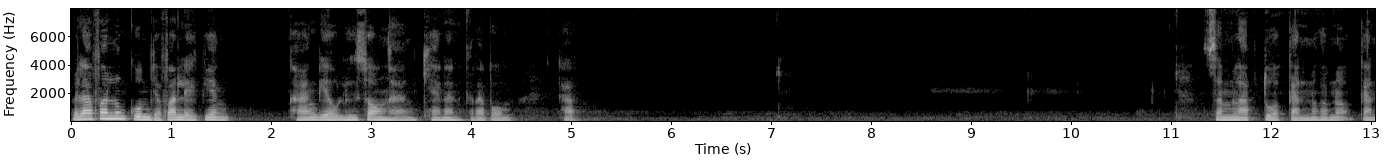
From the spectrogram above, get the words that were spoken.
เวลาฟันลงกลุ่มจะฟันเหล็กเพียง หางเดียวหรือสองหางแค่นั้นครับผมครับ สำหรับตัวกันนะครับเนาะกัน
